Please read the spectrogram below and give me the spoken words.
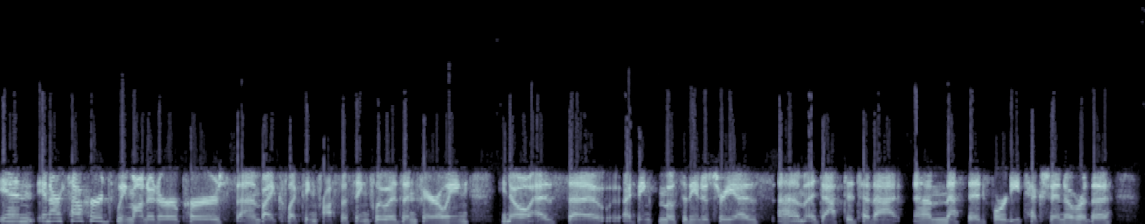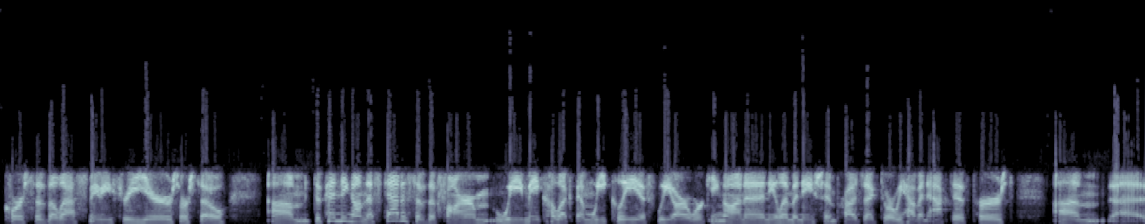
In in our sow herds, we monitor PRRS um, by collecting processing fluids and farrowing. You know, as uh, I think most of the industry has um, adapted to that um, method for detection over the course of the last maybe three years or so. Um, depending on the status of the farm, we may collect them weekly if we are working on an elimination project or we have an active PRRS um, uh,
